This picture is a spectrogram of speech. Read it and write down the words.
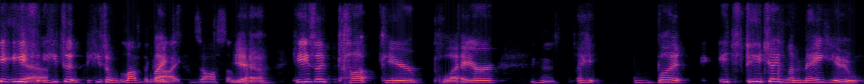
He, he's Yeah. he's a he's a Love the guy. Like, He's awesome. yeah, he's a top tier player. Mhm. He- but it's DJ LeMahieu.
